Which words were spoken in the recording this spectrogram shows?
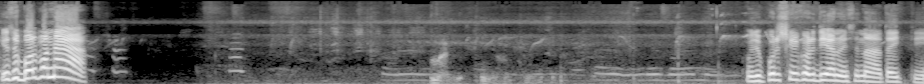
কিছু বলব না? ওই যে পরিষ্কার করে দেওয়া না তাইতে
